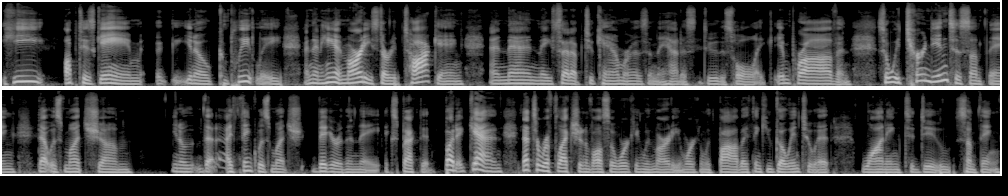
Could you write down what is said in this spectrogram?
he upped his game, uh, you know, completely. And then he and Marty started talking, and then they set up two cameras and they had us do this whole like improv. And so we turned into something that was much, um, you know, that I think was much bigger than they expected. But again, that's a reflection of also working with Marty and working with Bob. I think you go into it wanting to do something,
